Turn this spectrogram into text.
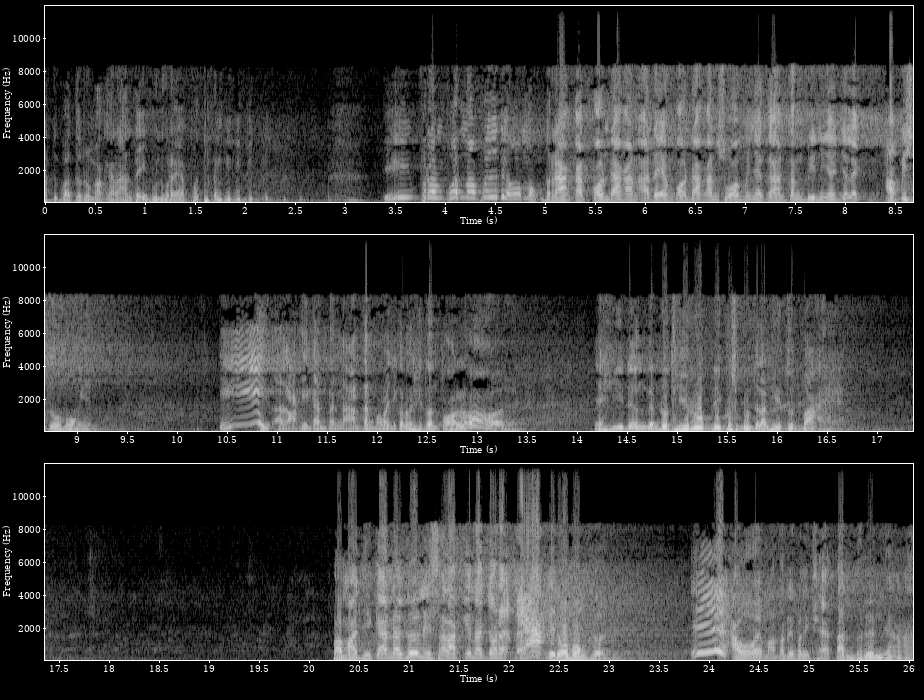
Atuh batu rumah rantai ibu nu repot. Ih perempuan mah apa dia omong Berangkat kondangan ada yang kondangan suaminya ganteng bininya jelek habis diomongin. Ih laki ganteng-ganteng pamajikan situ tolol. Nya hidung gendut hirup di kus buntelan hitut bae. Pamajikan gelis salakina corek beak diomongkan ih awe mata di balik setan berenya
